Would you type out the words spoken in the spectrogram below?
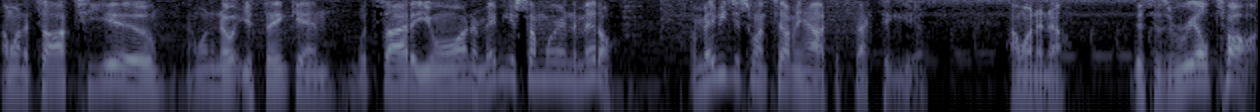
I want to talk to you. I want to know what you're thinking. What side are you on? Or maybe you're somewhere in the middle. Or maybe you just want to tell me how it's affecting you. I want to know. This is Real Talk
